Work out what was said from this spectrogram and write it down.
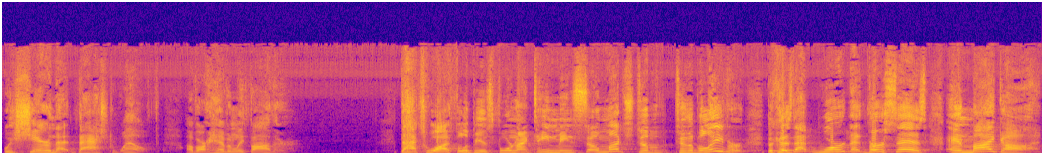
We share in that vast wealth of our Heavenly Father. That's why Philippians 4:19 means so much to, to the believer because that word that verse says, "And my God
